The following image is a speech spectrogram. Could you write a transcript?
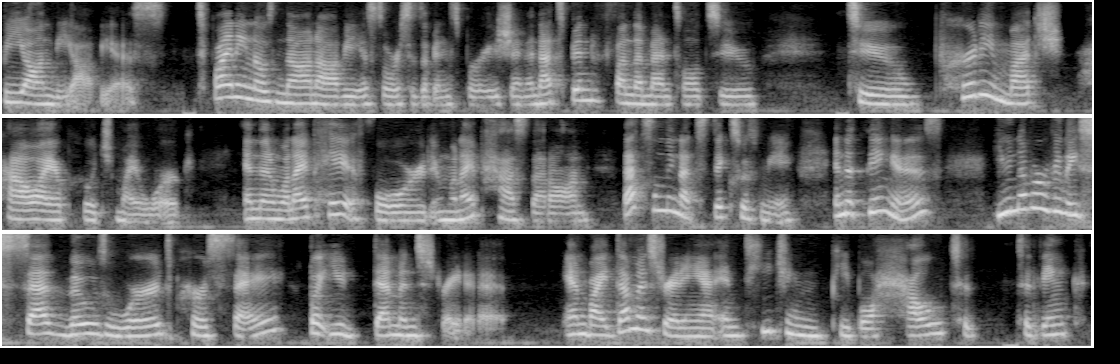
beyond the obvious, to finding those non-obvious sources of inspiration, and that's been fundamental to to pretty much how I approach my work. And then when I pay it forward and when I pass that on, that's something that sticks with me. And the thing is, you never really said those words per se, but you demonstrated it. And by demonstrating it and teaching people how to, to think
